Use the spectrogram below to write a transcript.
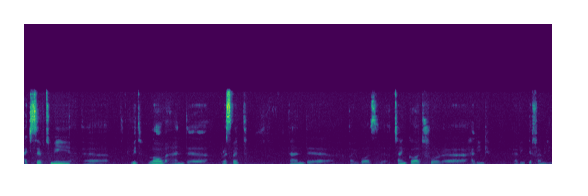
accept me with love and uh, respect. And uh, was uh, thank God for uh, having having the family.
